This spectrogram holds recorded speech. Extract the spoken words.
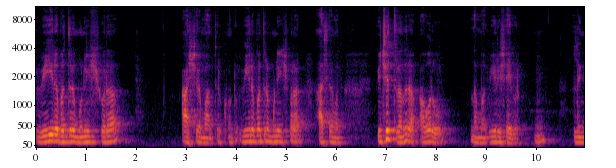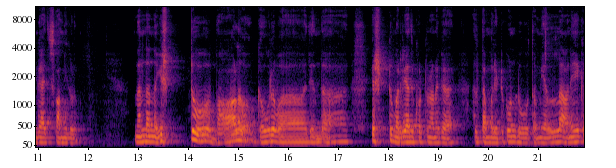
ವೀರಭದ್ರ ಮುನೀಶ್ವರ ಆಶ್ರಮ ಅಂತ ತಿಳ್ಕೊಂಡು ವೀರಭದ್ರ ಮುನೀಶ್ವರ ಆಶ್ರಮ. ವಿಚಿತ್ರ ಅಂದ್ರೆ ಅವರು ನಮ್ಮ ವೀರಶೈವರು. ಲಿಂಗಾಯತ ಸ್ವಾಮಿಗಳು ನನ್ನನ್ನು ಎಷ್ಟು ಭಾಳ ಗೌರವದಿಂದ ಎಷ್ಟು ಮರ್ಯಾದೆ ಕೊಟ್ಟು ನನಗೆ ಅಲ್ಲಿ ತಮ್ಮಲ್ಲಿಟ್ಟುಕೊಂಡು ತಮ್ಮ ಎಲ್ಲ ಅನೇಕ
